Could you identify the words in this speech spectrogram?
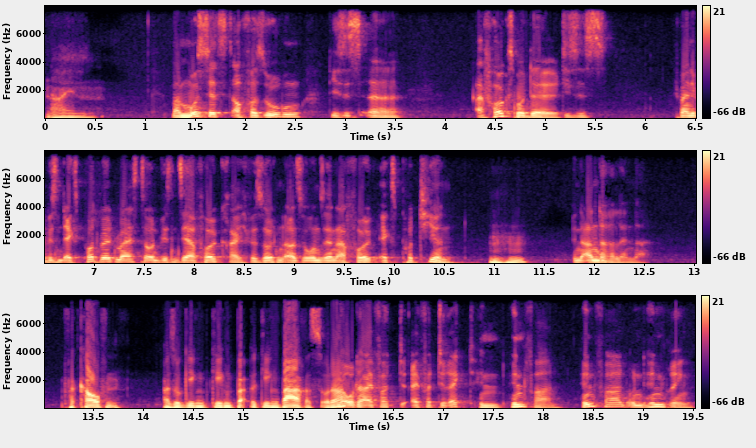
Nein. Man muss jetzt auch versuchen, dieses äh, Erfolgsmodell, dieses, ich meine, wir sind Exportweltmeister und wir sind sehr erfolgreich. Wir sollten also unseren Erfolg exportieren Mhm. in andere Länder. Verkaufen. Also gegen, gegen, gegen Bares, oder? Ja, oder einfach, einfach direkt hin, hinfahren. Hinfahren und hinbringen.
